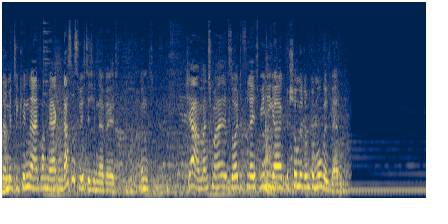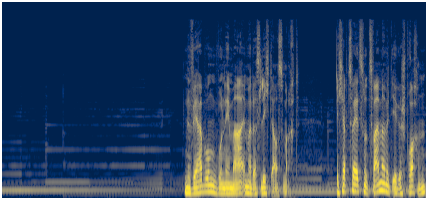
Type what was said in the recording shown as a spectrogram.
damit die Kinder einfach merken, das ist wichtig in der Welt. Und ja, manchmal sollte vielleicht weniger geschummelt und gemogelt werden. Eine Werbung, wo Neymar immer das Licht ausmacht. Ich habe zwar jetzt nur zweimal mit ihr gesprochen,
